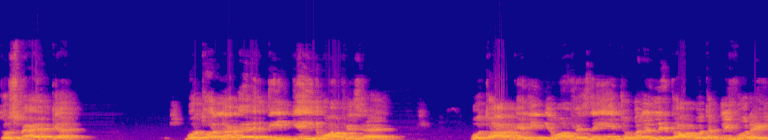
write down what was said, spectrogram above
तो उसमें आयत क्या है? वो तो अल्लाह के दीन के ही मुहाफिज है। वो तो आपके दीन के मुहाफिज नहीं है जो बदल ले तो आपको तकलीफ़ हो रही।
